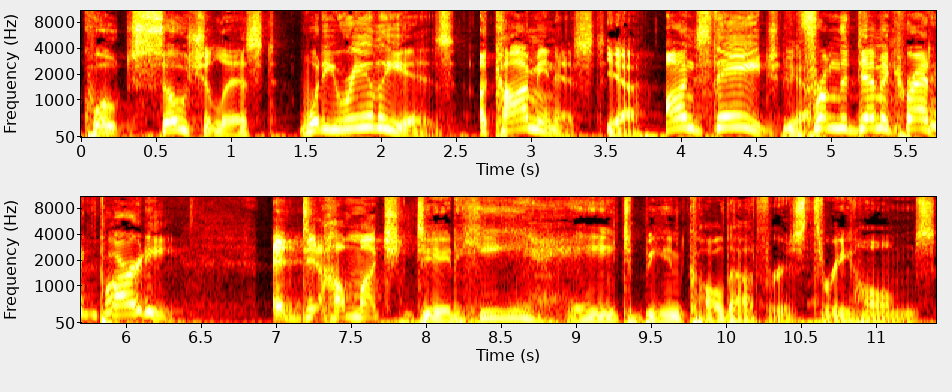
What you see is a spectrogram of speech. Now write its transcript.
quote socialist what he really is a communist. Yeah. On stage Yeah. from the Democratic Party. And di- how much did he hate being called out for his three homes?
